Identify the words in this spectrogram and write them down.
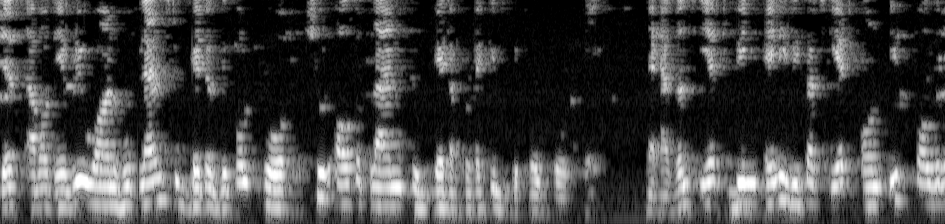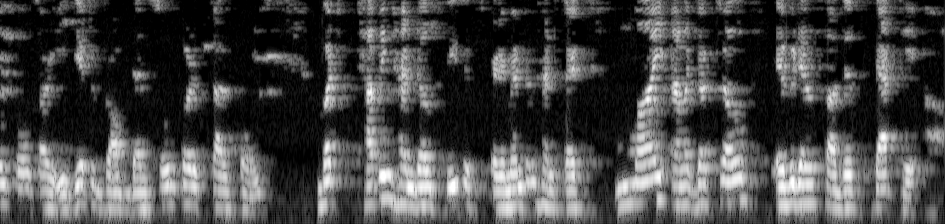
Just about everyone who plans to get a Z Fold 4 should also plan to get a protective Z Fold 4 case. There hasn't yet been any research yet on if foldable phones are easier to drop than sober style phones, but having handled these experimental handsets, my anecdotal evidence suggests that they are.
